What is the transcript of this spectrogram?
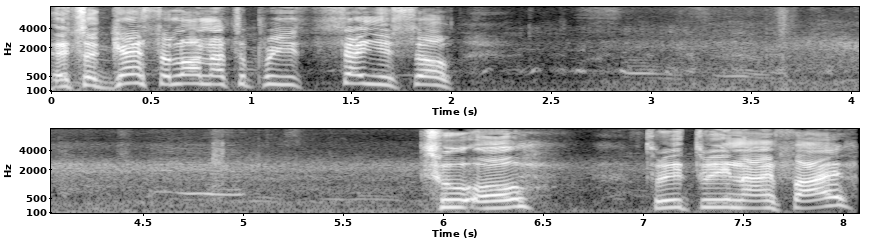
It's against the law not to present yourself. 203395,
